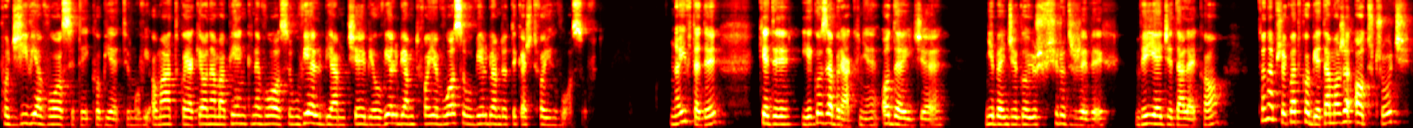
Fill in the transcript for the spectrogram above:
podziwia włosy tej kobiety, mówi: O matko, jakie ona ma piękne włosy, uwielbiam ciebie, uwielbiam twoje włosy, uwielbiam dotykać twoich włosów. No i wtedy, kiedy jego zabraknie, odejdzie, nie będzie go już wśród żywych, wyjedzie daleko, to na przykład kobieta może odczuć,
